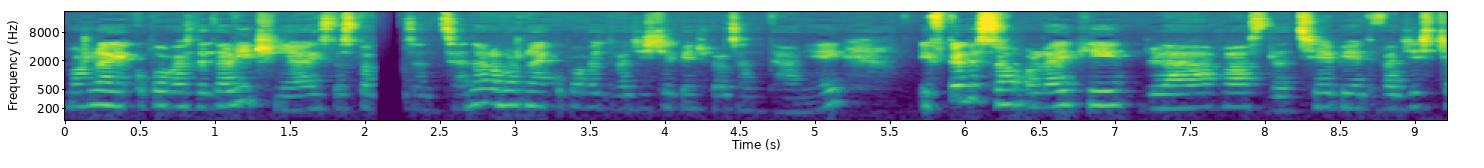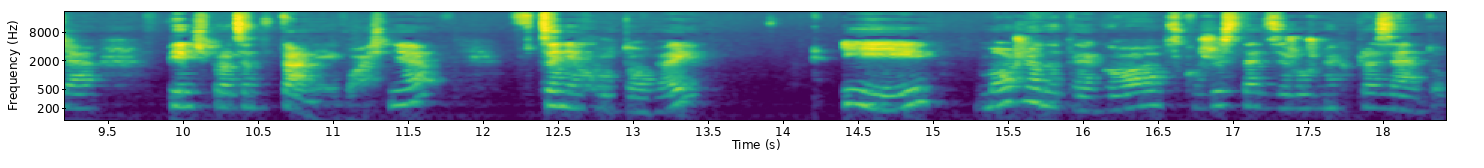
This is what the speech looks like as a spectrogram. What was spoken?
można je kupować detalicznie, jest to 100% ceny, ale można je kupować 25% taniej. I wtedy są olejki dla Was, dla Ciebie 25% taniej właśnie w cenie hurtowej. I można do tego skorzystać z różnych prezentów.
